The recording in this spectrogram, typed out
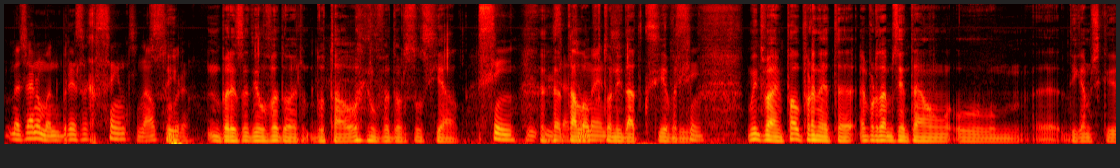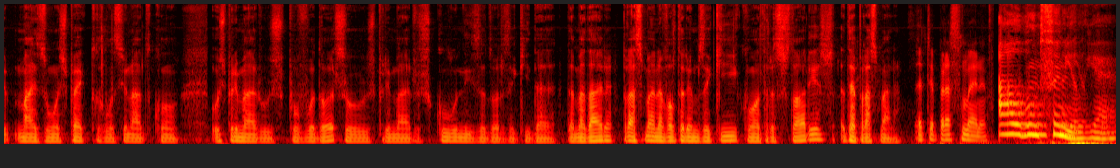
mas era uma nobreza recente na altura. Sim, empresa de elevador, do tal elevador social. Sim, A tal exatamente. oportunidade que se abriu. Sim. Muito bem, Paulo Praneta, abordamos então o, eh, digamos que mais um aspecto relacionado com os primeiros povoadores, os primeiros colonizadores aqui da, da Madeira. Para a semana voltaremos aqui com outras histórias. Até para a semana. Até para a semana. Álbum de família.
